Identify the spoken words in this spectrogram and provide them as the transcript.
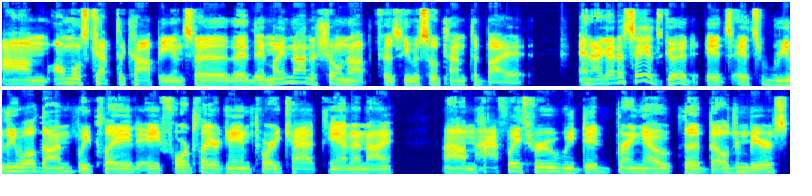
um, almost kept the copy instead of they, they might not have shown up because he was so tempted by it. And I gotta say, it's good. It's it's really well done. We played a four player game, Tori Cat, Deanna and I. Um, halfway through, we did bring out the Belgian beers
